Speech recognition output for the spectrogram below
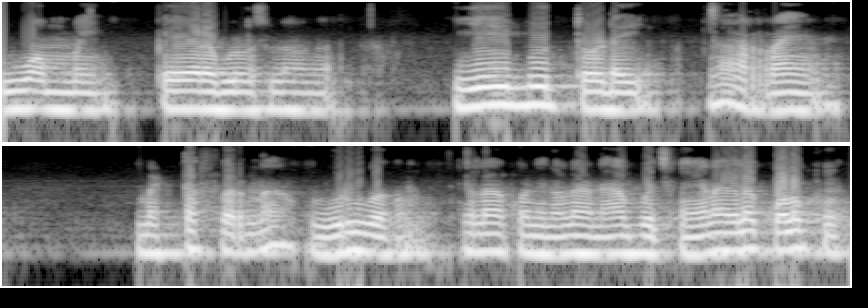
உவம்மை பேரபுள்னு சொல்லுவாங்க. இயைபு தொடை ரைம் மெட்டஃபர்னா உருவகம். இதெல்லாம் கொஞ்சம் நல்லா ஞாபகம் வச்சுக்கோங்க. ஏன்னா இதெல்லாம் குழப்பம்.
